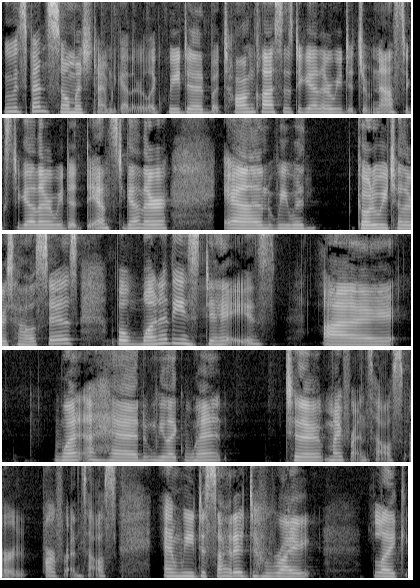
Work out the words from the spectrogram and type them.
we would spend so much time together. Like we did baton classes together, we did gymnastics together, we did dance together, and we would go to each other's houses. But one of these days, I went ahead, we like went to my friend's house or our friend's house, and we decided to write like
